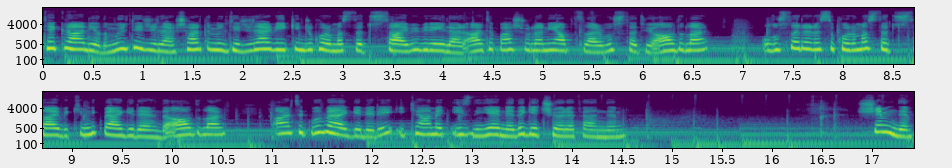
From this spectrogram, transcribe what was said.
Tekrarlayalım. Mülteciler, şartlı mülteciler ve ikinci koruma statüsü sahibi bireyler artık başvurularını yaptılar, bu statüyü aldılar. Uluslararası koruma statüsü sahibi kimlik belgelerini de aldılar. Artık bu belgeleri ikamet izni yerine de geçiyor efendim. Şimdi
